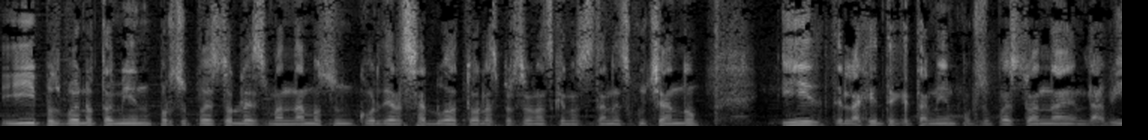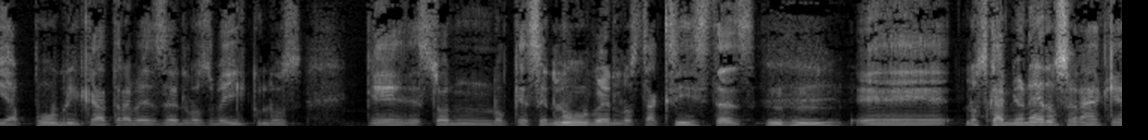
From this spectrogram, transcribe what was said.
Y pues bueno, también por supuesto les mandamos un cordial saludo a todas las personas que nos están escuchando y de la gente que también por supuesto anda en la vía pública a través de los vehículos que son lo que es el Uber, los taxistas, eh, los camioneros, ¿será que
